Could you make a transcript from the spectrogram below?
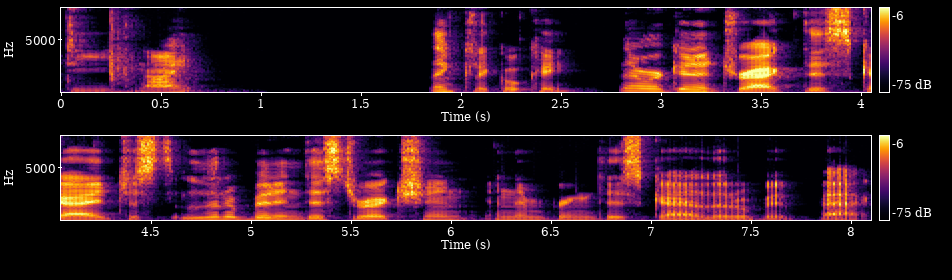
D9 then click OK then we're going to drag this guy just a little bit in this direction and then bring this guy a little bit back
